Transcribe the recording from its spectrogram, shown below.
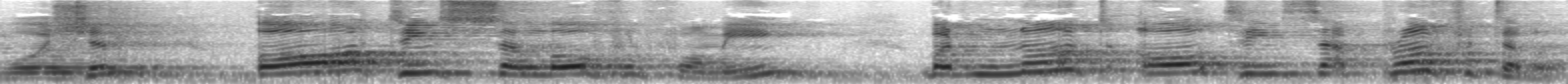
version. All things are lawful for me, but not all things are profitable.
